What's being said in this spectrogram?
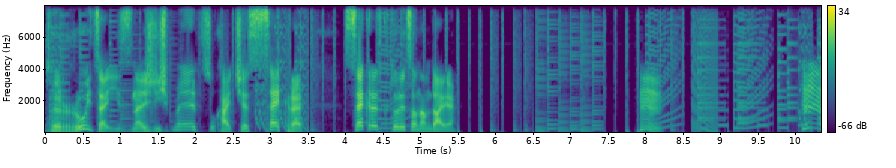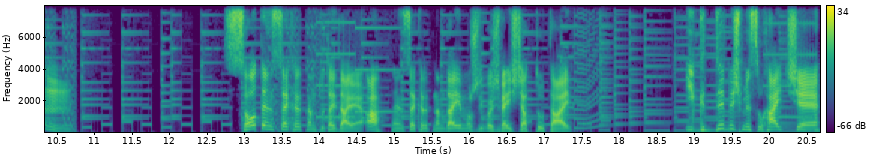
trójce i znaleźliśmy, słuchajcie, sekret. Sekret, który co nam daje? Hmm. Hmm. Co ten sekret nam tutaj daje? A, ten sekret nam daje możliwość wejścia tutaj. I gdybyśmy, słuchajcie,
